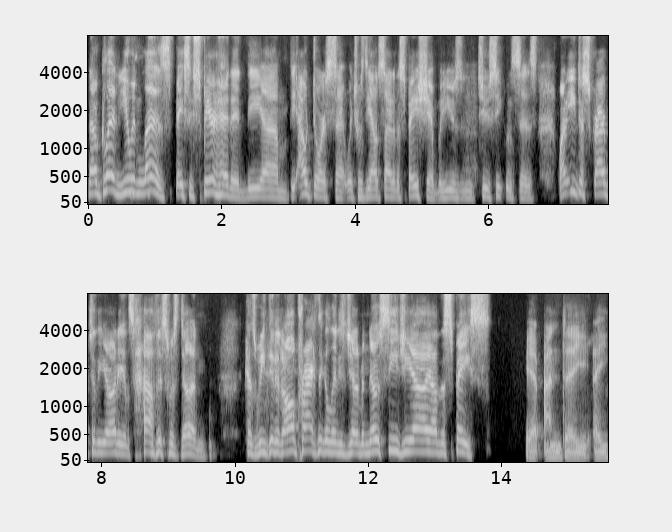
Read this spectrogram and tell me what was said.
Now, Glenn, you and Les basically spearheaded the um, the outdoor set, which was the outside of the spaceship. We used in two sequences. Why don't you describe to the audience how this was done? Because we did it all practical, ladies and gentlemen. No CGI on the space. Yep. And a, a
